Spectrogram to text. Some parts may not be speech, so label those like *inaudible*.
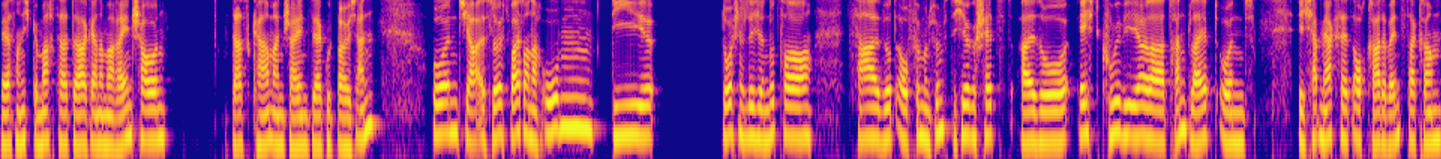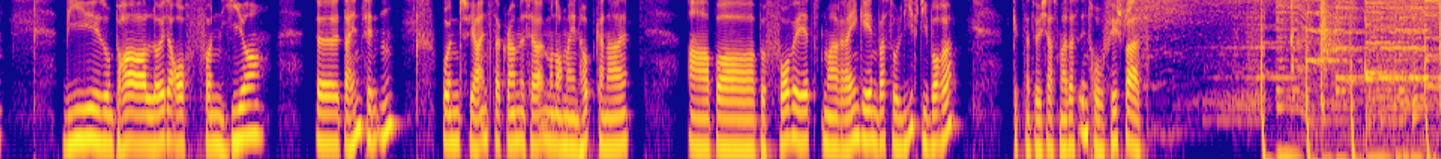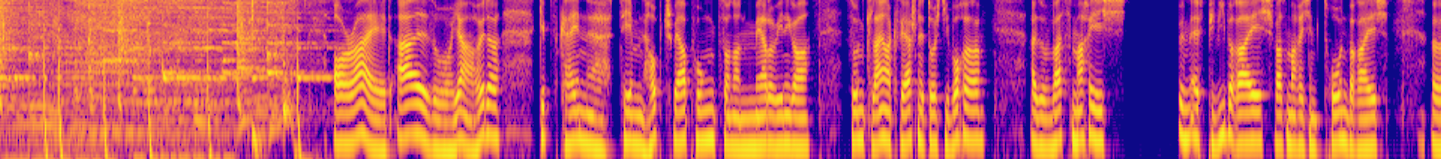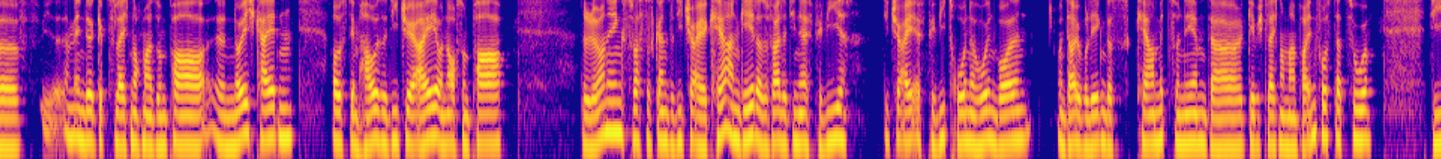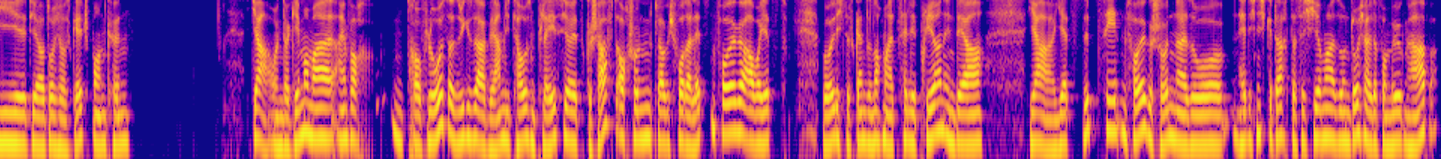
Wer es noch nicht gemacht hat, da gerne mal reinschauen. Das kam anscheinend sehr gut bei euch an. Und ja, es läuft weiter nach oben. Die durchschnittliche Nutzerzahl wird auf 55 hier geschätzt. Also echt cool, wie ihr da dran bleibt. Und ich merke es ja jetzt auch gerade bei Instagram, wie so ein paar Leute auch von hier äh, dahin finden. Und ja, Instagram ist ja immer noch mein Hauptkanal. Aber bevor wir jetzt mal reingehen, was so lief die Woche, gibt es natürlich erstmal das Intro. Viel Spaß! Alright, also ja, heute gibt es keinen Themenhauptschwerpunkt, sondern mehr oder weniger so ein kleiner Querschnitt durch die Woche. Also was mache ich im FPV-Bereich, was mache ich im Drohnenbereich. Äh, am Ende gibt es vielleicht noch mal so ein paar äh, Neuigkeiten aus dem Hause DJI und auch so ein paar Learnings, was das ganze DJI Care angeht. Also für alle, die eine FPV, DJI FPV-Drohne holen wollen und da überlegen, das Care mitzunehmen, da gebe ich gleich noch mal ein paar Infos dazu, die dir durchaus Geld sparen können. Ja, und da gehen wir mal einfach drauf los. Also wie gesagt, wir haben die 1000 Plays hier jetzt geschafft, auch schon, glaube ich, vor der letzten Folge. Aber jetzt wollte ich das Ganze nochmal zelebrieren in der, ja, jetzt 17. Folge schon. Also hätte ich nicht gedacht, dass ich hier mal so ein Durchhaltevermögen habe.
